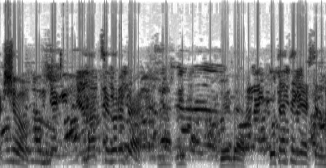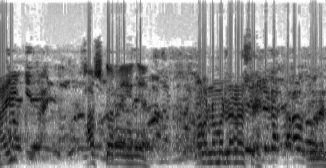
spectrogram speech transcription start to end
একশো? যাচ্ছে গরুটা? দাম কোথা থেকে আসছেন ভাই? ফোন নম্বর জানা আছে? বলেন।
